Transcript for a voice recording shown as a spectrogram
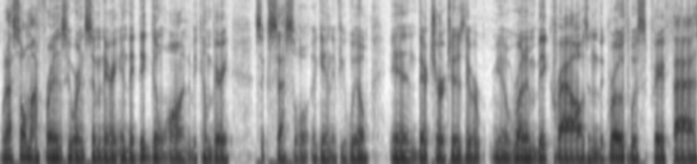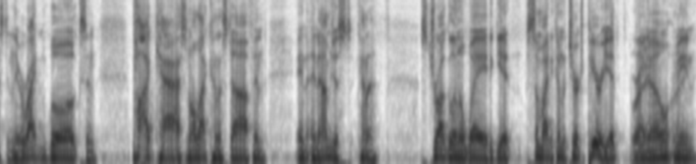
when I saw my friends who were in seminary and they did go on to become very successful again, if you will, in their churches, they were you know running big crowds and the growth was very fast and they were writing books and podcasts and all that kind of stuff and and and I'm just kind of struggling away to get somebody to come to church period you Right, know i right. mean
